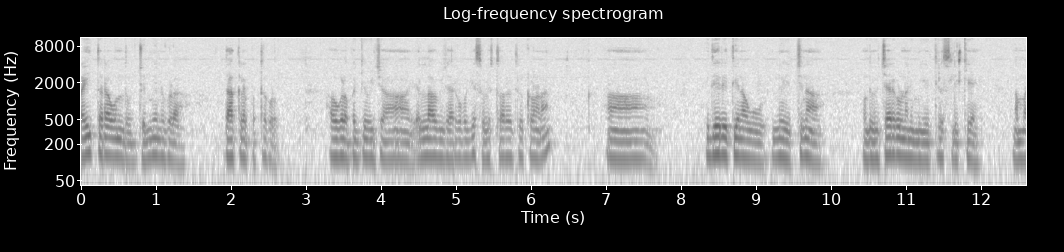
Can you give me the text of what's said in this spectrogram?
ರೈತರ ಒಂದು ಜಮೀನುಗಳ ದಾಖಲೆ ಪತ್ರಗಳು, ಅವುಗಳ ಬಗ್ಗೆ ವಿಚ, ಎಲ್ಲ ವಿಚಾರಗಳ ಬಗ್ಗೆ ಸವಿಸ್ತಾರವಾಗಿ ತಿಳ್ಕೊಳ್ಳೋಣ. ಇದೇ ರೀತಿ ನಾವು ಇನ್ನೂ ಹೆಚ್ಚಿನ ಒಂದು ವಿಚಾರಗಳನ್ನ ನಿಮಗೆ ತಿಳಿಸಲಿಕ್ಕೆ ನಮ್ಮ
